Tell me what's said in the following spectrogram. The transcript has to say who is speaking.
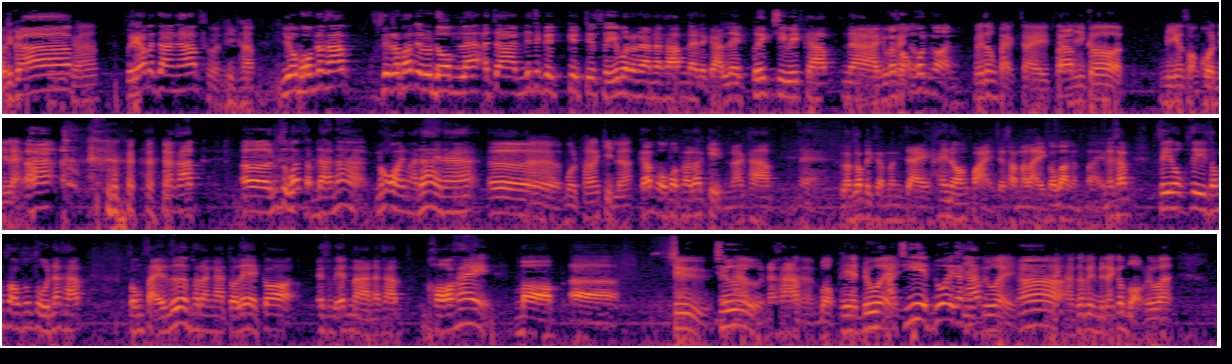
Speaker 1: วัสดีครับ
Speaker 2: ครับ
Speaker 1: สวัสดีครับอาจารย์ครับ
Speaker 2: สวัสดีครับ
Speaker 1: อยู่กับผมนะครับศิรพัฒน์เดรุดม และอาจารย์นิติกิจกิจจิตศรีวรนันท์นะครับ ในรายการเลขพลิกชีวิตครับนะอยู่กันสองคนก่อน
Speaker 2: ไม่ต้องแปลกใจต
Speaker 1: ครั
Speaker 2: อน
Speaker 1: บ
Speaker 2: นี้ก็มีกันสองคนนี่แหละ
Speaker 1: อะฮะนะครับเออรู้สึกว่าสัปดาห์หน้า น้องออยมาได้นะฮะเออ
Speaker 2: อ่าหมดภารกิจแล้ว
Speaker 1: ครับผมหมดภารกิจนะครับแหมแล้วก็เป็นกำลังใจให้น้องไปจะทำอะไรก็ว่ากันไปนะครับ4642200นะครับสงสัยเรื่องพลังงานตัวเลขก็ SMS มานะครับ ขอให้บอกเอ่อ
Speaker 2: ชื่อ
Speaker 1: ชื่อนะครับ
Speaker 2: อ่าบอกเพศด้วย
Speaker 1: อาชีพด้วยนะ
Speaker 2: อา
Speaker 1: ค
Speaker 2: ชี
Speaker 1: รั
Speaker 2: พ
Speaker 1: บ
Speaker 2: ด้วย
Speaker 1: อ่า
Speaker 2: นะครับถ้าเป็นไปได้ก็บอกด้วยว่า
